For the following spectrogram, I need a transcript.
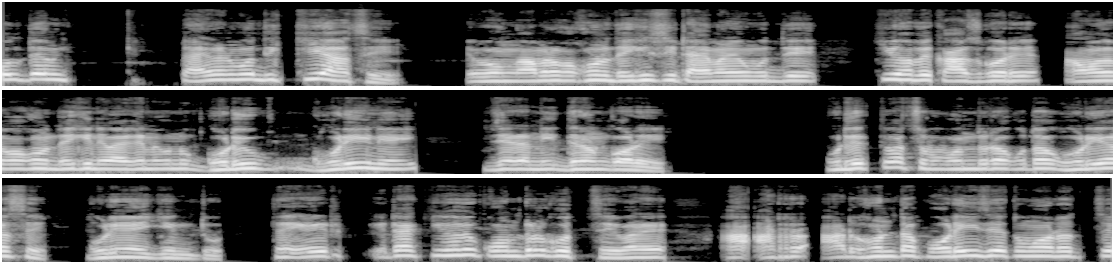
বলতে আমি টাইমারের মধ্যে কী আছে? এবং আমরা কখনো দেখেছি টাইমারের মধ্যে কীভাবে কাজ করে? আমাদের কখনো দেখিনি বা এখানে কোনো ঘড়িও, ঘড়িই নেই যেটা নির্ধারণ করে। ঘড়ি দেখতে পাচ্ছ বন্ধুরা কোথাও ঘড়ি আছে? ঘড়ি নেই কিন্তু। তাই এটা কীভাবে কন্ট্রোল করছে? মানে আঠারো, আট ঘণ্টা পরেই যে তোমার হচ্ছে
